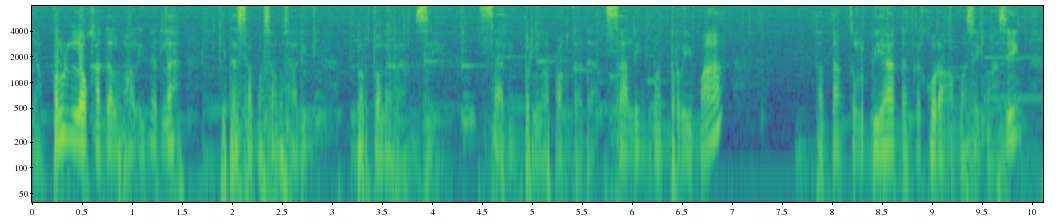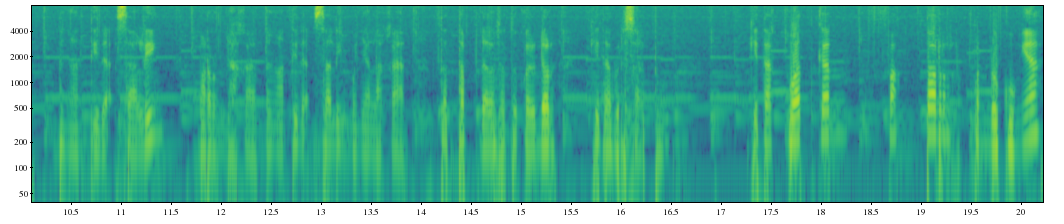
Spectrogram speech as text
Yang perlu dilakukan dalam hal ini adalah kita sama-sama saling bertoleransi, saling berlapang dada, saling menerima tentang kelebihan dan kekurangan masing-masing dengan tidak saling merendahkan, dengan tidak saling menyalahkan. Tetap dalam satu koridor kita bersatu. Kita kuatkan faktor pendukungnya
